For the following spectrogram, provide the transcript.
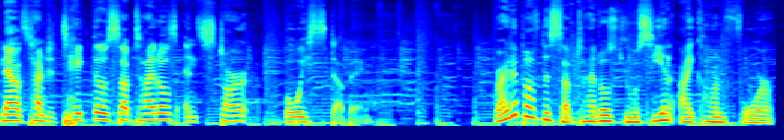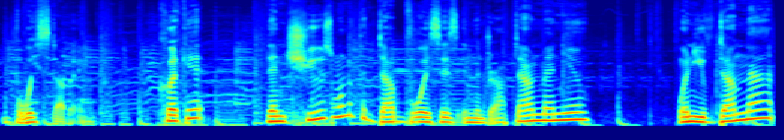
Now it's time to take those subtitles and start voice dubbing. Right above the subtitles, you will see an icon for voice dubbing. Click it, then choose one of the dub voices in the drop down menu. When you've done that,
